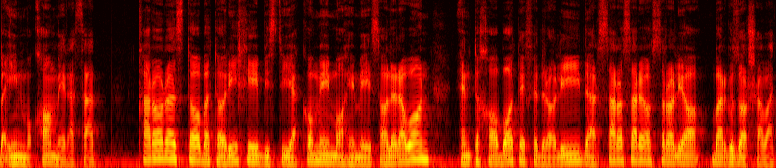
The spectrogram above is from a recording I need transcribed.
به این مقام می رسد قرار است تا به تاریخ 21 ماه می سال روان انتخابات فدرالی در سراسر استرالیا برگزار شود.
